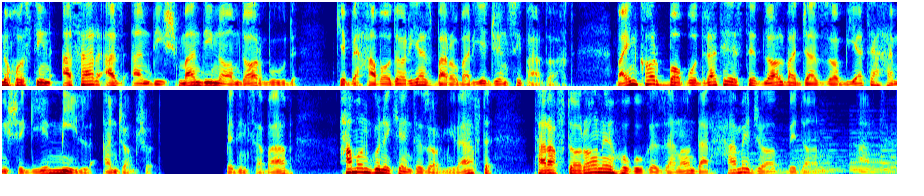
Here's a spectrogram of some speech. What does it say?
نخستین اثر از اندیشمندی نامدار بود که به هواداری از برابری جنسی پرداخت و این کار با قدرت استدلال و جذابیت همیشگی میل انجام شد. بدین سبب همان گونه که انتظار می‌رفت طرفداران حقوق زنان در همه جا بدان ارجاع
